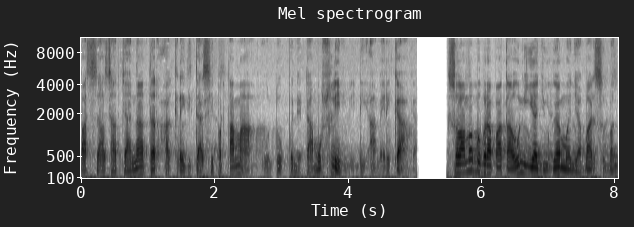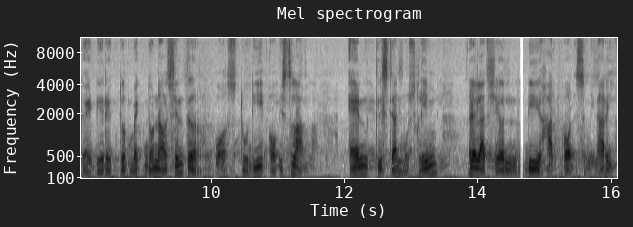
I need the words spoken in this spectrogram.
pasca sarjana terakreditasi pertama untuk pendeta muslim di Amerika. Selama beberapa tahun, ia juga menjabat sebagai Direktur McDonald Center for Study of Islam and Christian Muslim Relation di Hartford Seminary.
